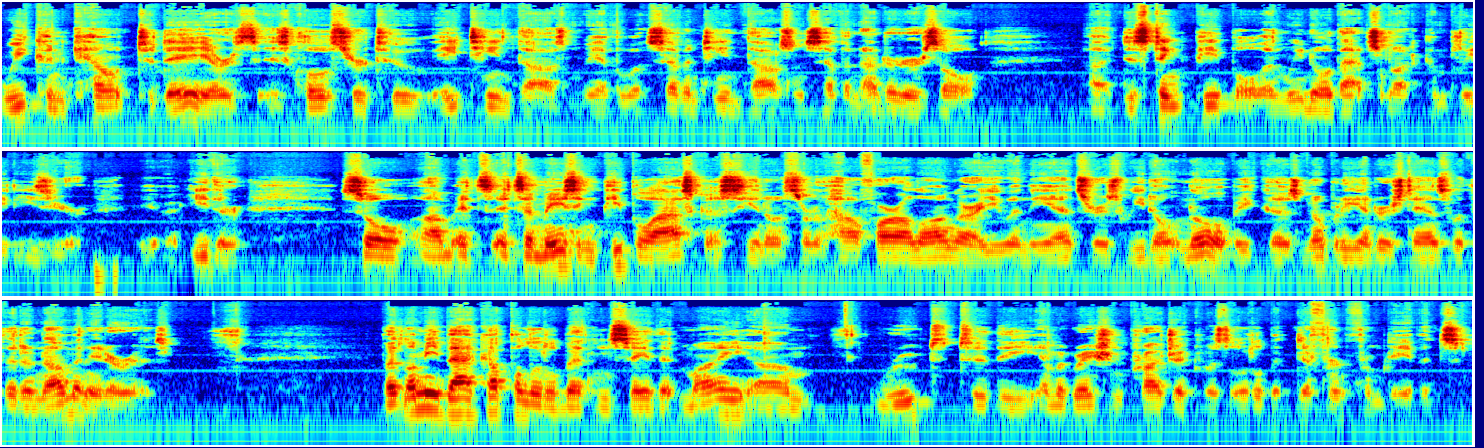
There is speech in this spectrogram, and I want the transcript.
we can count today is, closer to 18,000. We have about 17,700 or so uh, distinct people, and we know that's not complete easier either. So um, it's it's amazing. People ask us, you know, sort of how far along are you, and the answer is we don't know because nobody understands what the denominator is. But let me back up a little bit and say that my um, route to the immigration project was a little bit different from David's.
